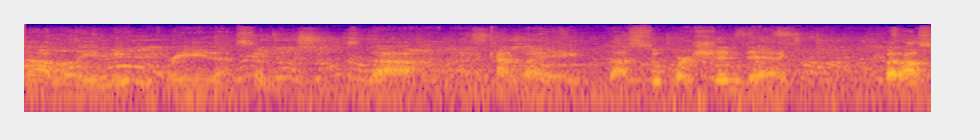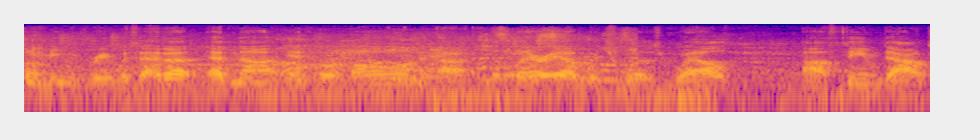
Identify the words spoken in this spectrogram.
not only meet and greet and some uh, kind of a super shindig, but also a meet and greet with Edna, Edna in her own uh, little area, which was well uh, themed out.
